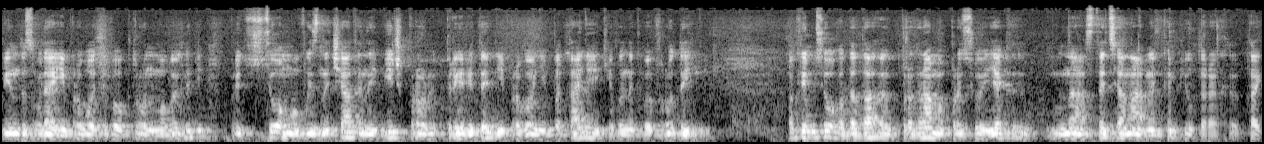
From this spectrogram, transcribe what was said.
Він дозволяє її проводити в електронному вигляді, при цьому визначати найбільш пріоритетні і проблемні питання, які виникли в родині. Окрім цього, дода- програма працює як на стаціонарних комп'ютерах, так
